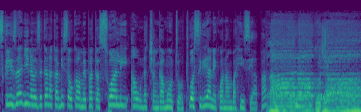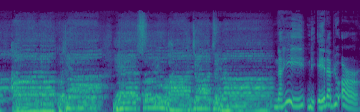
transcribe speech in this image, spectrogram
msikilizaji inawezekana kabisa ukawa umepata swali au na changamoto. Tuwasiliane kwa namba hizi hapa. Na hii ni awr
